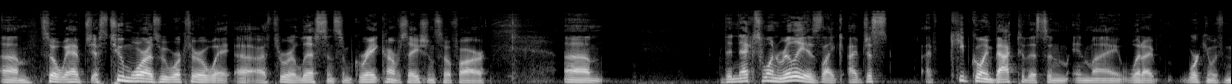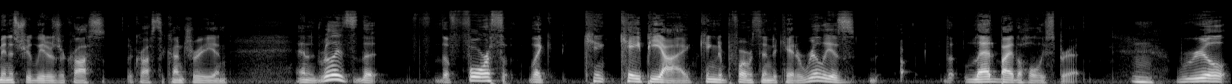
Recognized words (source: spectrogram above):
Um, so we have just two more as we work through a way, uh, through our list and some great conversations so far. Um, the next one really is like I've just I keep going back to this in in my what I'm working with ministry leaders across across the country. And and really it's the the fourth like KPI Kingdom Performance Indicator really is led by the Holy Spirit. Real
